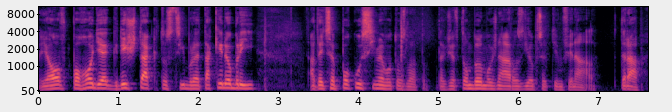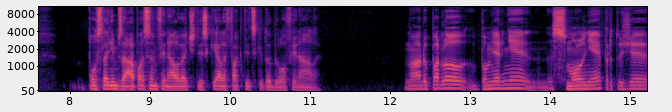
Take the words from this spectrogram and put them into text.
jo, v pohodě, když tak to stříbro je taky dobrý, a teď se pokusíme o to zlato. Takže v tom byl možná rozdíl před tím finále. Teda posledním zápasem finálové čtyřky, ale fakticky to bylo finále. No a dopadlo poměrně smolně, protože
